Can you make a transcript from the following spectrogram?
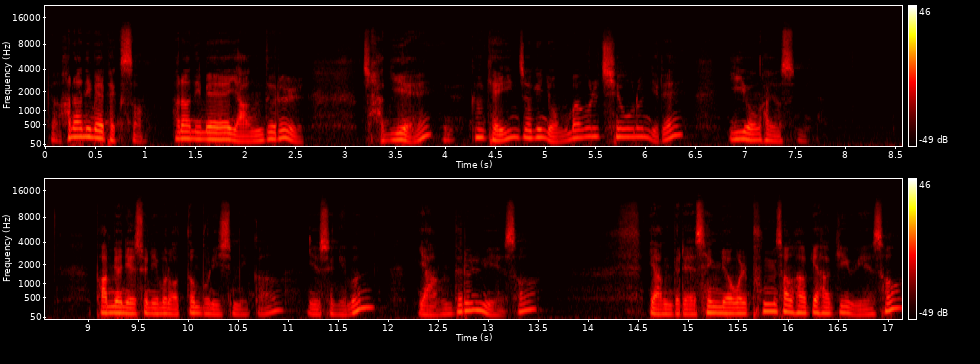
그러니까 하나님의 백성, 하나님의 양들을 자기의 그 개인적인 욕망을 채우는 일에 이용하였습니다. 반면 예수님은 어떤 분이십니까? 예수님은 양들을 위해서 양들의 생명을 풍성하게 하기 위해서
